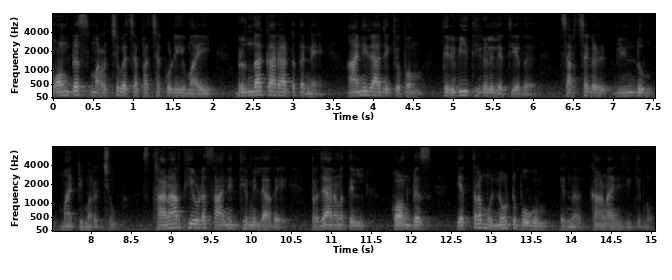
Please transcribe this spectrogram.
കോൺഗ്രസ് മറച്ചുവെച്ച പച്ചക്കൊടിയുമായി ബൃന്ദാക്കാരാട്ട് തന്നെ ആനിരാജയ്ക്കൊപ്പം തെരുവീഥികളിലെത്തിയത് ചർച്ചകൾ വീണ്ടും മാറ്റിമറിച്ചു. സ്ഥാനാർത്ഥിയുടെ സാന്നിധ്യമില്ലാതെ പ്രചാരണത്തിൽ കോൺഗ്രസ് എത്ര മുന്നോട്ടു പോകും എന്ന് കാണാനിരിക്കുന്നു.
